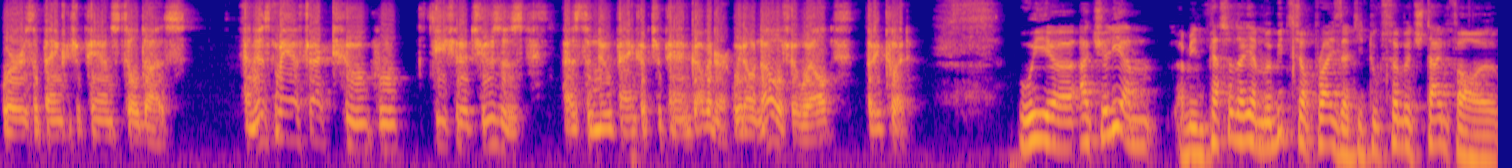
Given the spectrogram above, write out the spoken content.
whereas the Bank of Japan still does. And this may affect who, who Kishida chooses as the new Bank of Japan governor. We don't know if it will, but it could. We uh, actually, I'm I mean, personally, I'm a bit surprised that it took so much time for uh,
